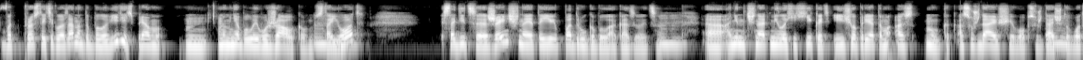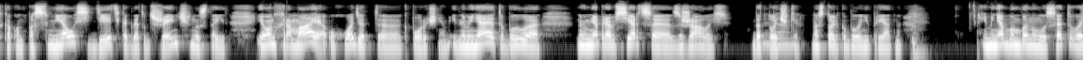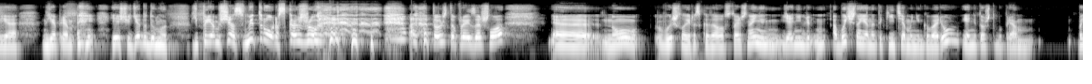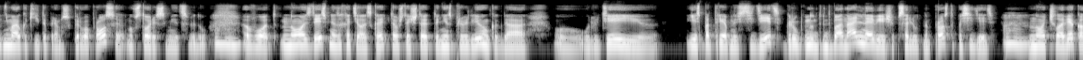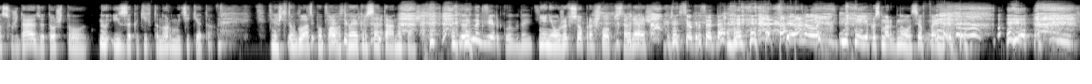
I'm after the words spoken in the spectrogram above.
вот просто эти глаза надо было видеть, прям, ну, мне было его жалко, он встает, mm-hmm. садится женщина, это ее подруга была, оказывается. Mm-hmm. Они начинают мило хихикать и еще при этом, ну, как осуждающие его обсуждать, mm-hmm. что вот как он посмел сидеть, когда тут женщина стоит. И он, хромая, уходит э, к поручням. И для меня это было, ну, у меня прям сердце сжалось до точки. Yeah. Настолько было неприятно. И меня бомбануло с этого. Я, я прям, я еще еду, думаю, прям сейчас в метро расскажу о том, что произошло. Э, ну, вышла и рассказала в сторис. Но я не, я не, обычно я на такие темы не говорю. Я не то чтобы прям поднимаю какие-то прям супер вопросы, ну, в сторис имеется в виду, вот, но здесь мне захотелось сказать, потому что я считаю это несправедливым, когда у людей есть потребность сидеть, грубо, ну, банальная вещь абсолютно, просто посидеть. Угу. Но человека осуждают за то, что, ну, из-за каких-то норм этикета. Мне что-то в глаз попало, твоя красота, Наташа. Нужно к зеркалу подойти. Не-не, уже все прошло, представляешь? Уже все красота. Я просто моргнула, все в порядке.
